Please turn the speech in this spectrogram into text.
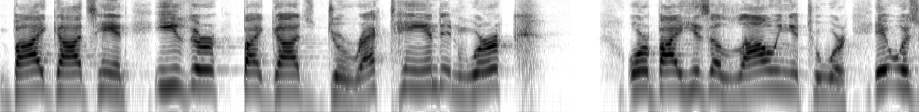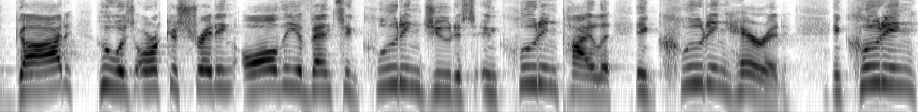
by God's hand, either by God's direct hand in work or by his allowing it to work. It was God who was orchestrating all the events, including Judas, including Pilate, including Herod, including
